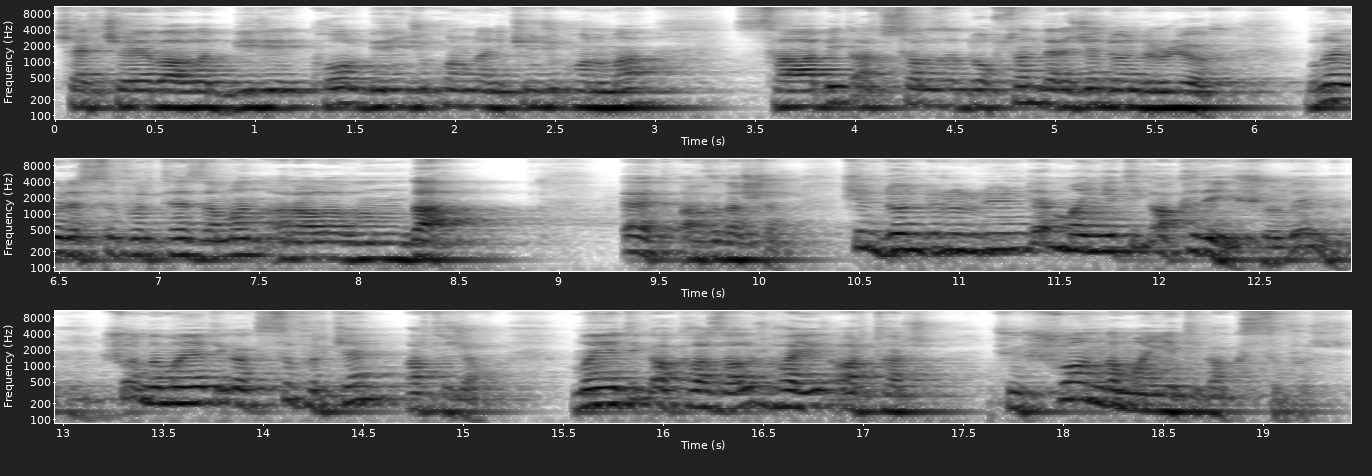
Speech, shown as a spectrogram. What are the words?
çerçeveye bağlı biri kol birinci konumdan ikinci konuma sabit açısal hızla 90 derece döndürülüyor. Buna göre sıfır t zaman aralığında. Evet arkadaşlar. Şimdi döndürüldüğünde manyetik akı değişiyor değil mi? Şu anda manyetik akı sıfırken artacak. Manyetik akı azalır. Hayır artar. Çünkü şu anda manyetik akı sıfır.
